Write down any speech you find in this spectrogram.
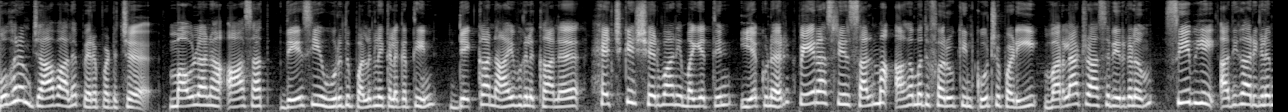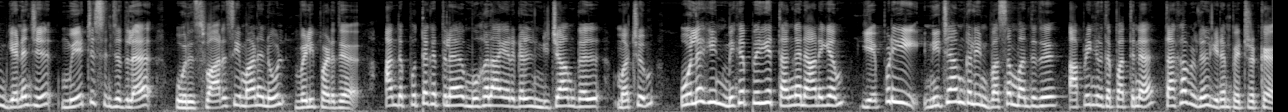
முஹரம் ஜாவால பெறப்பட்டுச்சு. மௌலானா ஆசாத் தேசிய உருது பல்கலைக்கழகத்தின் டெக்கான் ஆய்வுகளுக்கான ஹெச் கே ஷெர்வானி மையத்தின் இயக்குனர் பேராசிரியர் சல்மா அகமது ஃபரூக்கின் கூற்றுப்படி வரலாற்றாசிரியர்களும் சிபிஐ அதிகாரிகளும் இணைஞ்சு முயற்சி செஞ்சதுல ஒரு சுவாரஸ்யமான நூல் வெளிப்படுது. அந்த புத்தகத்துல முகலாயர்கள் நிஜாம்கள் மற்றும் உலகின் மிகப்பெரிய தங்க நாணயம் எப்படி நிஜாம்களின் வசம் வந்தது அப்படிங்கறத பத்தின தகவல்கள் இடம்பெற்றிருக்கு.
